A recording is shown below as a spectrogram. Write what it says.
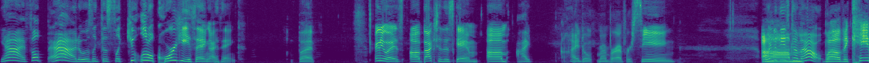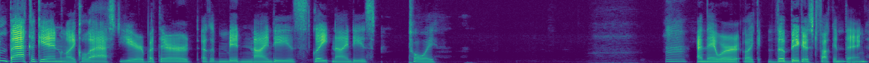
yeah, I felt bad. It was like this like cute little corgi thing, I think. But anyways, uh, back to this game. Um, I I don't remember ever seeing. When did these come Um, out? Well, they came back again like last year, but they're a mid 90s, late 90s toy. Mm, And they were like the biggest fucking thing.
